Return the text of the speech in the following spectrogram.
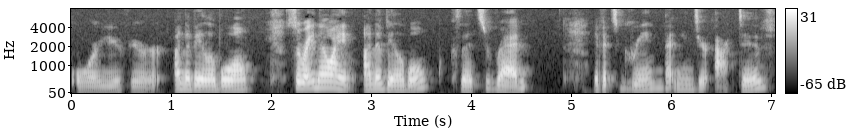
or if you're unavailable. So right now I am unavailable because it's red. If it's green, that means you're active.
